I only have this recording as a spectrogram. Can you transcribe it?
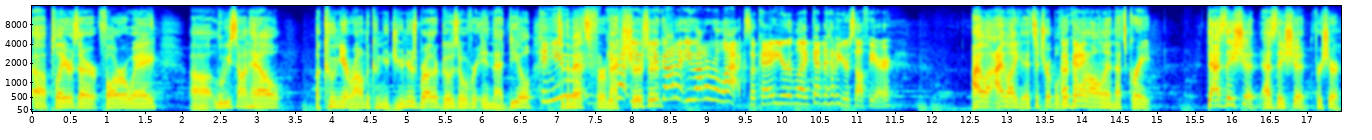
uh, players that are far away. Uh, Luis Angel. Acuna, Ronald Acuna Jr.'s brother, goes over in that deal Can you to the Mets for you Max got- you- Scherzer. You, gotta you gotta relax, okay? You're like getting ahead of yourself here. I, li- I like it. It's a triple. They're Okay. going all in. That's great. As they should. As they should, for sure.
